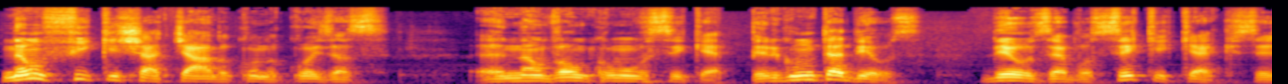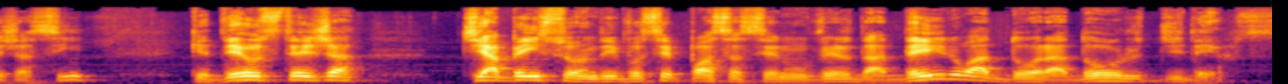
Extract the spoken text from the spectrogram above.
Não fique chateado quando coisas eh, não vão como você quer. Pergunte a Deus: Deus, é você que quer que seja assim? Que Deus esteja te abençoando e você possa ser um verdadeiro adorador de Deus.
